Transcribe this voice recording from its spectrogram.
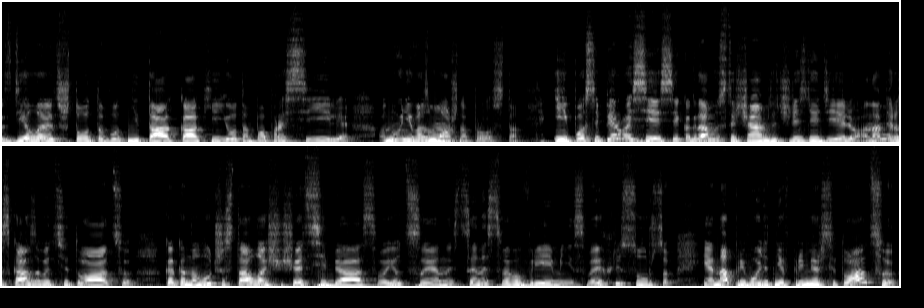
сделает что-то вот не так, как ее там попросили, ну невозможно просто. И после первой сессии, когда мы встречаемся через неделю, она мне рассказывает ситуацию, как она лучше стала ощущать себя, свою ценность, ценность своего времени, своих ресурсов, и она приводит мне в пример ситуацию,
